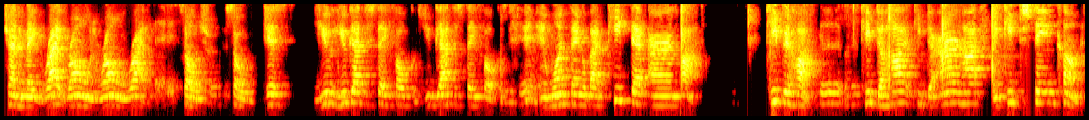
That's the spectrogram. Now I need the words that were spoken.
trying to make right wrong and wrong right. That is so so, so just you you got to stay focused you got to stay focused. And, and one thing about it, keep that iron hot keep it hot good, keep the hot keep the iron hot and keep the steam coming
